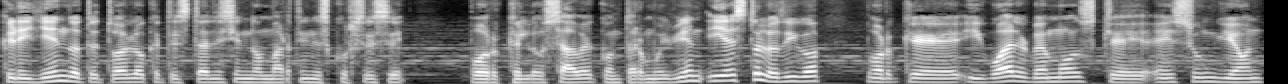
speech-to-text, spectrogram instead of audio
creyéndote todo lo que te está diciendo Martin Scorsese, porque lo sabe contar muy bien. Y esto lo digo porque igual vemos que es un guion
